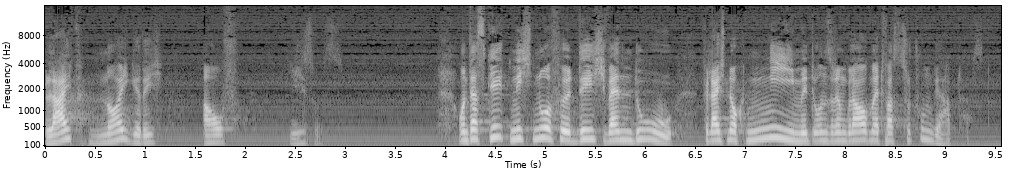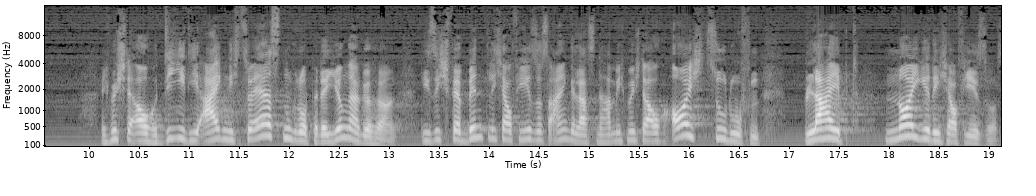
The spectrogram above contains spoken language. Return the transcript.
Bleib neugierig auf Jesus. Und das gilt nicht nur für dich, wenn du vielleicht noch nie mit unserem Glauben etwas zu tun gehabt hast. Ich möchte auch die, die eigentlich zur ersten Gruppe der Jünger gehören, die sich verbindlich auf Jesus eingelassen haben, ich möchte auch euch zurufen, bleibt neugierig auf Jesus.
